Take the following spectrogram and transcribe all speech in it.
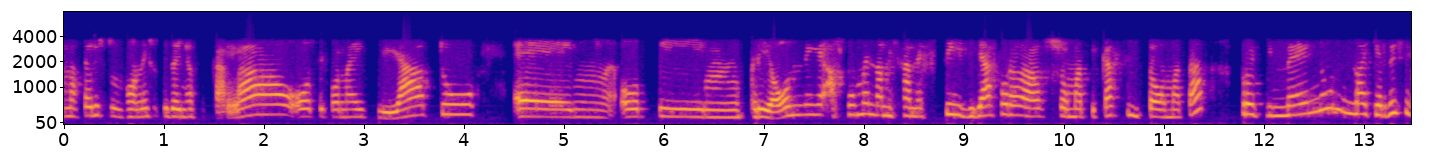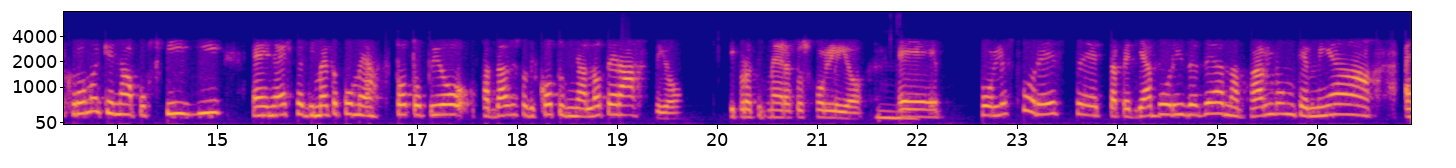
αναφέρει στους γονείς ότι δεν νιώθει καλά, ότι πονάει η κοιλιά του, ότι κρυώνει, ας πούμε να μηχανευτεί διάφορα σωματικά συμπτώματα προκειμένου να κερδίσει χρόνο και να αποφύγει ε, να έρθει αντιμέτωπο με αυτό το οποίο φαντάζει στο δικό του μυαλό τεράστιο η πρώτη μέρα στο σχολείο. Ναι. Ε, πολλές φορές ε, τα παιδιά μπορεί βέβαια να βγάλουν και μια ε,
